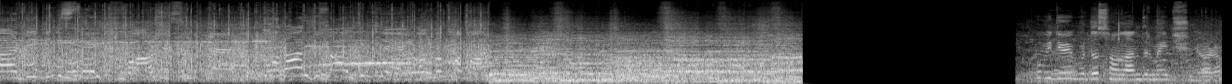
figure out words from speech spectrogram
Verdiği bir zevk var. O kadar güzeldi ki anlatamam. Bu videoyu burada sonlandırmayı düşünüyorum.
